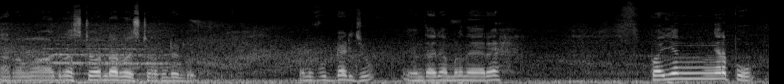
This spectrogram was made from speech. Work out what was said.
തറവാട് റെസ്റ്റോറന്റ് റെസ്റ്റോറന്റ് ഉണ്ട്. നമ്മൾ ഫുഡ് അടിച്ചു. എന്തായാലും നമ്മൾ നേരെ പയ്യങ്ങനെ പോവും.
